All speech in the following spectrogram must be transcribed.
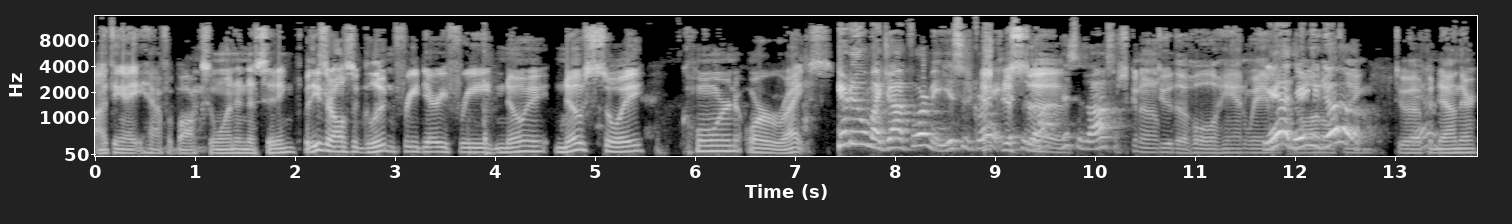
I think I ate half a box of one in a sitting. But these are also gluten free, dairy free, no no soy, corn, or rice. You're doing my job for me. This is great. Just, this, is, uh, this is awesome. Just gonna do the whole hand wave. Yeah, there you go. Thing, do yeah. up and down there.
